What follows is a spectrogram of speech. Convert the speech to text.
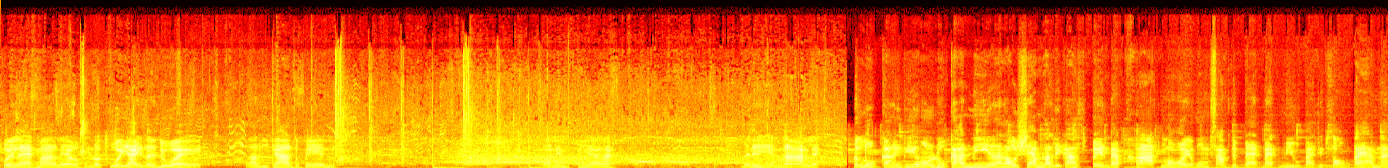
ถ้วยแรกมาแล้วผมแล้วถ้วยใหญ่ซะด้วย ลาลิก้าสเปน บาเลนเซียนะ ไม่ได้เห็นนานเลยสรุปกันอีกทีของฤดูกาลนี้นะเราแชมป์ลาลิก้าสเปนแบบขาดลอยครับผม 38 แมตช์มีอยู่ 82 แต้มนะ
